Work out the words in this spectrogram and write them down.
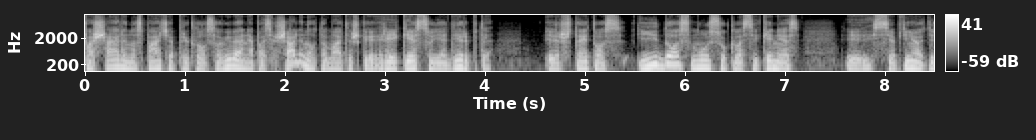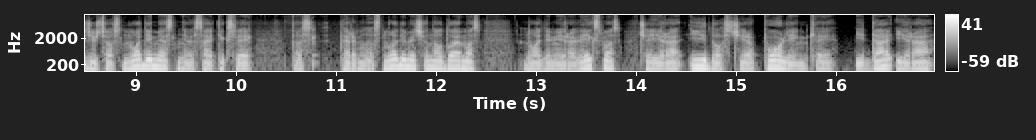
pašalinus pačią priklausomybę, nepasišalina automatiškai, reikės su ją dirbti. Ir štai tos įdos mūsų klasikinės septynios didžiosios nuodėmės, ne visai tiksliai tas terminas nuodėmė čia naudojamas, nuodėmė yra veiksmas, čia yra įdos, čia yra polinkiai. Įda yra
